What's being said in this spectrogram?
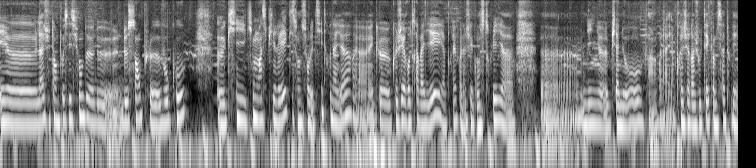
Et là, j'étais en possession de, samples vocaux qui, qui m'ont inspiré, qui sont sur le titre d'ailleurs, euh, et que, j'ai retravaillé. Et après, voilà, j'ai construit euh, euh, une ligne piano. Enfin voilà, et après j'ai rajouté comme ça tous les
